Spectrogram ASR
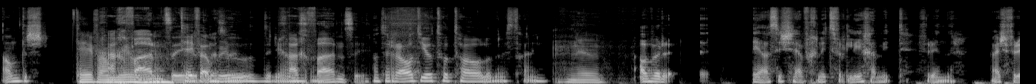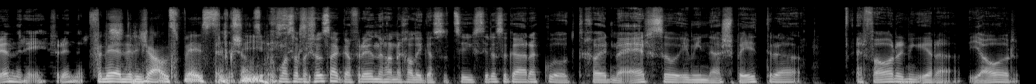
anders. TV Ach, Müll. Fernsehen. TV so. Müll oder ja. Ach, Fernsehen. Oder Radio Total oder was auch nicht. Ja. Aber, äh, ja, es ist einfach nicht zu vergleichen mit früher. Weißt du, früher, hey, früher. Früher ist alles besser. Das ist alles. Ich muss aber schon sagen, früher habe ich alle so Zeugs nicht so gerne geschaut. Ich habe noch erst so in meinen späteren Erfahrungen, ihren Jahren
